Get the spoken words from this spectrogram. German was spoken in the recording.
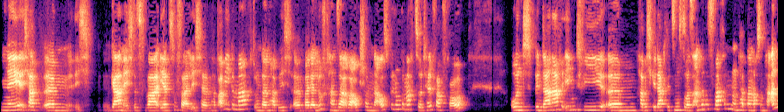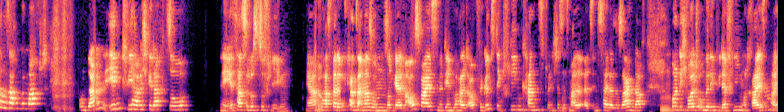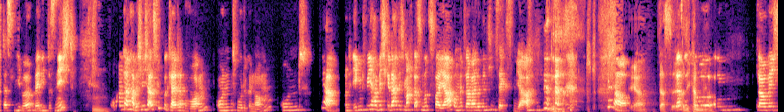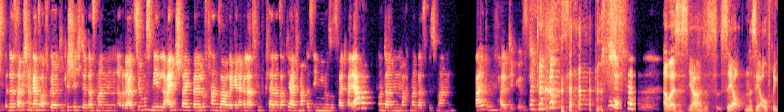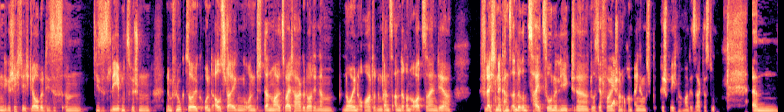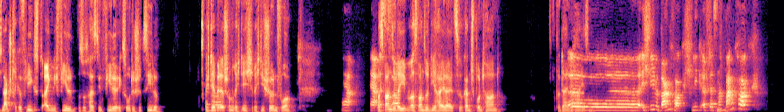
Nee, ich habe ähm, ich gar nicht. Das war eher Zufall. Ich ähm, habe Abi gemacht und dann habe ich ähm, bei der Lufthansa aber auch schon eine Ausbildung gemacht zur Hotelfachfrau. Und bin danach irgendwie, ähm, habe ich gedacht, jetzt musst du was anderes machen und habe dann noch so ein paar andere Sachen gemacht. Und dann irgendwie habe ich gedacht, so, nee, jetzt hast du Lust zu fliegen. Ja, ja. du hast bei der Lufthansa einmal so einen, so einen gelben Ausweis, mit dem du halt auch vergünstigt fliegen kannst, wenn ich das jetzt mal als Insider so sagen darf. Mhm. Und ich wollte unbedingt wieder fliegen und reisen, weil ich das liebe. Wer liebt es nicht? Mhm. Und dann habe ich mich als Flugbegleiter beworben und wurde genommen. Und ja, und irgendwie habe ich gedacht, ich mache das nur zwei Jahre und mittlerweile bin ich im sechsten Jahr. genau. Ja, das, das also ich kann. So, ähm, glaube ich, das habe ich schon ganz oft gehört, die Geschichte, dass man oder als junges Mädel einsteigt bei der Lufthansa oder generell als Flugbegleiter und sagt, ja, ich mache das irgendwie nur so zwei, drei Jahre und dann macht man das, bis man alt und faltig ist. Aber es ist ja, es ist sehr, eine sehr aufregende Geschichte. Ich glaube, dieses, ähm, dieses Leben zwischen einem Flugzeug und Aussteigen und dann mal zwei Tage dort in einem neuen Ort und einem ganz anderen Ort sein, der vielleicht in einer ganz anderen Zeitzone liegt. Äh, du hast ja vorhin ja. schon auch im Eingangsgespräch nochmal gesagt, dass du ähm, Langstrecke fliegst, eigentlich viel. Also das heißt, in viele exotische Ziele. Ich stelle mir genau. das schon richtig, richtig schön vor. Ja. ja was, waren so die, was waren so die Highlights, ganz spontan? von deinen äh, Reisen? Ich liebe Bangkok. Ich fliege öfters nach hm. Bangkok.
